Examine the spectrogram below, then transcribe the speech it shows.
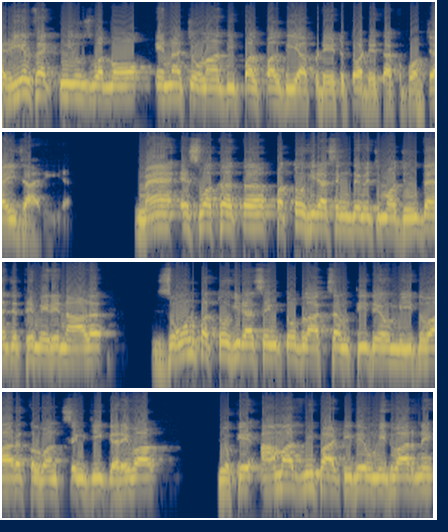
ਰੀਅਲ ਫੈਕਟ ਨਿਊਜ਼ ਵੱਲੋਂ ਇਹਨਾਂ ਚੋਣਾਂ ਦੀ ਪਲ-ਪਲ ਦੀ ਅਪਡੇਟ ਤੁਹਾਡੇ ਤੱਕ ਪਹੁੰਚਾਈ ਜਾ ਰਹੀ ਹੈ। ਮੈਂ ਇਸ ਵਕਤ ਪੱਤੋ ਹੀਰਾ ਸਿੰਘ ਦੇ ਵਿੱਚ ਮੌਜੂਦ ਹਾਂ, ਜਿੱਥੇ ਮੇਰੇ ਨਾਲ ਜ਼ੋਨ ਪੱਤੋ ਹੀਰਾ ਸਿੰਘ ਤੋਂ ਬਲਾਕ ਸੰਮਤੀ ਦੇ ਉਮੀਦਵਾਰ ਕੁਲਵੰਤ ਸਿੰਘ ਜੀ ਗਰੇਵਾਲ ਜੋ ਕਿ ਆਮ ਆਦਮੀ ਪਾਰਟੀ ਦੇ ਉਮੀਦਵਾਰ ਨੇ।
